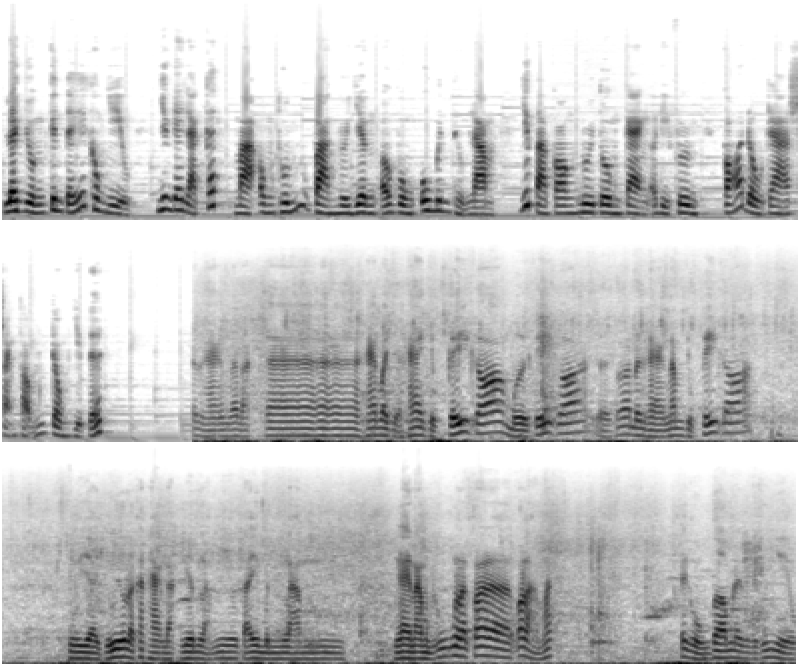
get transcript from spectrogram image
Lợi nhuận kinh tế không nhiều, nhưng đây là cách mà ông Thuấn và người dân ở vùng U Minh Thượng làm giúp bà con nuôi tôm càng ở địa phương có đầu ra sản phẩm trong dịp Tết. Đơn hàng đã đặt hai ba hai chục ký có, 10 ký có, rồi có đơn hàng 50 ký có. Bây giờ chủ yếu là khách hàng đặt như làm nhiêu, tại vì mình làm ngày nào mình cũng có có làm hết. Cái nguồn tôm đây thì cũng nhiều.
